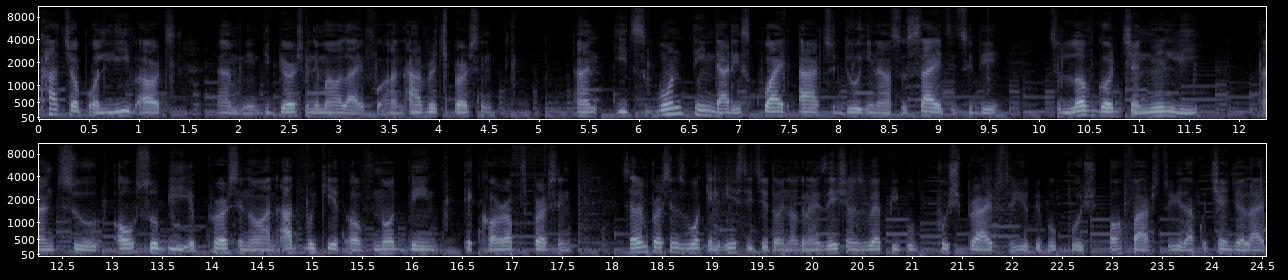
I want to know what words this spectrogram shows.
catch up or live out um, the barest minimal life for an average person. And it's one thing that is quite hard to do in our society today to love God genuinely and to also be a person or an advocate of not being a corrupt person. Certain persons work in institute or in organizations where people push bribes to you, people push offers to you that could change your life.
